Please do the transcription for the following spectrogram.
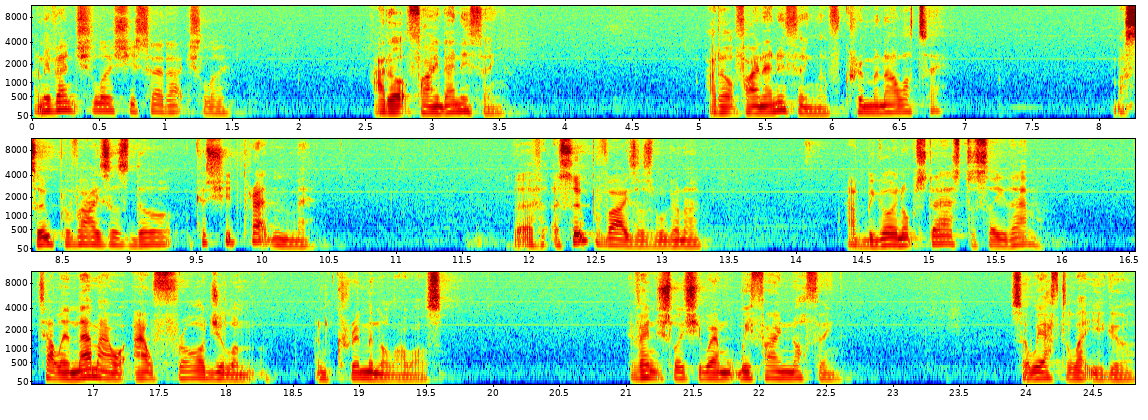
And eventually she said, Actually, I don't find anything. I don't find anything of criminality. My supervisors don't, because she'd threatened me. That her supervisors were going to, I'd be going upstairs to see them telling them how, how fraudulent and criminal I was. Eventually, she went, We find nothing. So we have to let you go.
